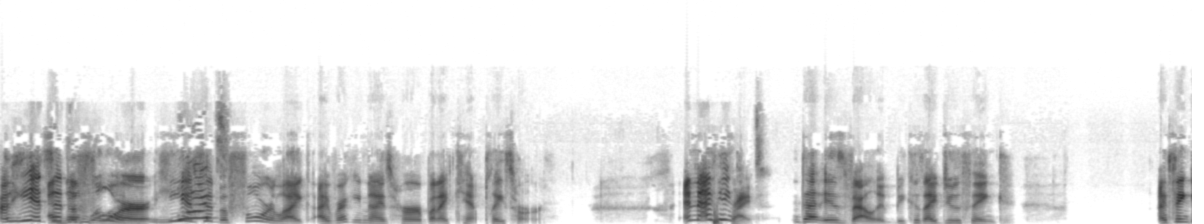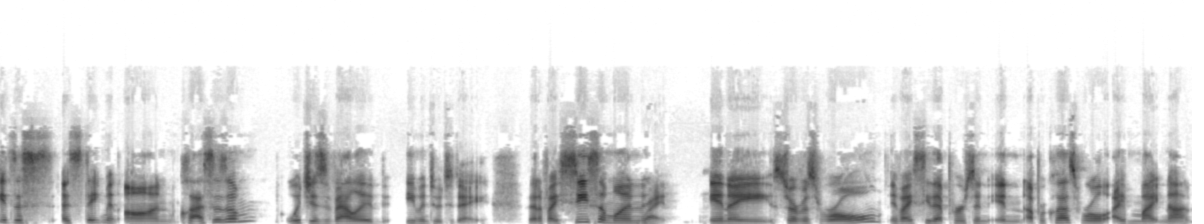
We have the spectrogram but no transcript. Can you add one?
And he had said And then we're before, like, he had said before, like, I recognize her, but I can't place her. And I think Right. that is valid because I do think, I think it's a, a statement on classism, which is valid even to today. That if I see someone Right. In a service role, if I see that person in upper class role, I might not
